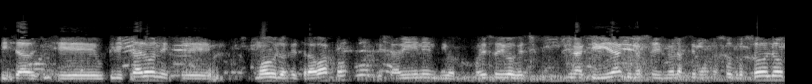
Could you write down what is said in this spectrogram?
Y se, utilizaron este módulos de trabajo que ya vienen, digo, por eso digo que es una actividad que no, se, no la hacemos nosotros solos,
